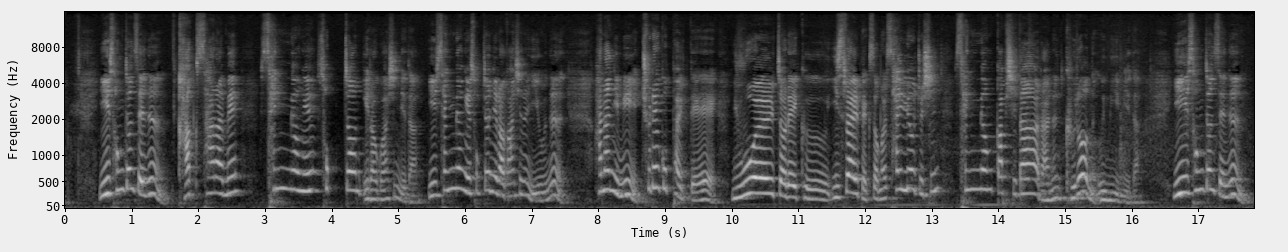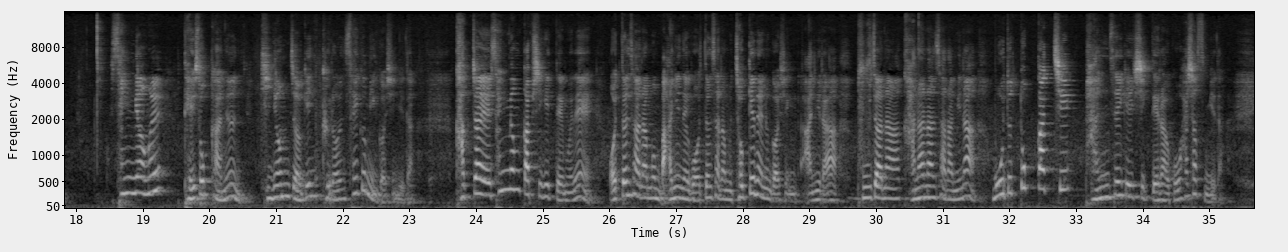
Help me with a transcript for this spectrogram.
이 성전세는 각 사람의 생명의 속전이라고 하십니다. 이 생명의 속전이라고 하시는 이유는 하나님이 출애굽할 때 6월절에 그 이스라엘 백성을 살려주신 생명값이다라는 그런 의미입니다. 이 성전세는 생명을 대속하는 기념적인 그런 세금인 것입니다. 각자의 생명값이기 때문에 어떤 사람은 많이 내고 어떤 사람은 적게 내는 것이 아니라 부자나 가난한 사람이나 모두 똑같이 반세계씩 내라고 하셨습니다.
